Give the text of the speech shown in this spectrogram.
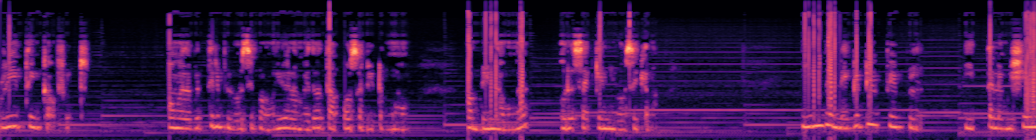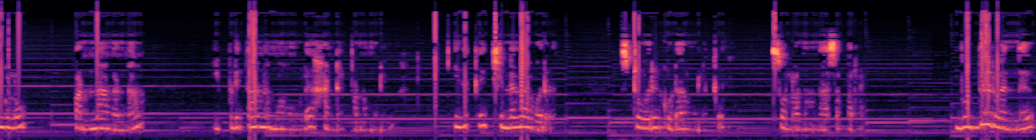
rethink of it அவங்க அதை பற்றி திருப்பி யோசிப்பாங்க. ஐயோ நம்ம ஏதோ தப்போ சொல்லிட்டோமோ? அப்படின்னு அவங்க ஒரு செகண்ட் யோசிக்கலாம். இந்த நெகட்டிவ் பீப்புள் இத்தனை விஷயங்களும் பண்ணாங்கன்னா இப்படித்தான் நம்ம அவங்கள ஹேண்டில் பண்ண முடியும். இதுக்கு சின்னதா ஒரு ஸ்டோரி கூட உங்களுக்கு சொல்லணும்னு ஆசைப்படுறேன். புத்தர் வந்து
